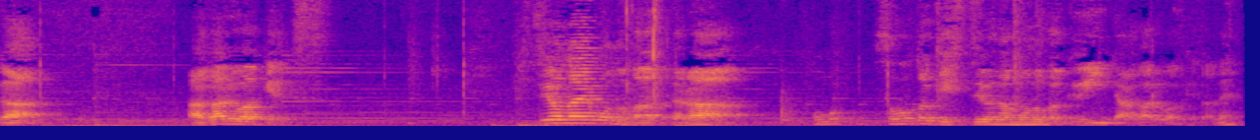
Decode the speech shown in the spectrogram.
が上がるわけです。必要ないものがあったらその時必要なものがグイーンって上がるわけだね。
